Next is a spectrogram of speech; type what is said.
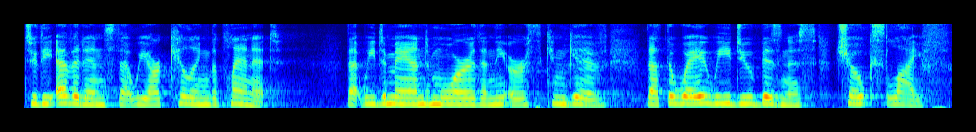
to the evidence that we are killing the planet, that we demand more than the earth can give, that the way we do business chokes life?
